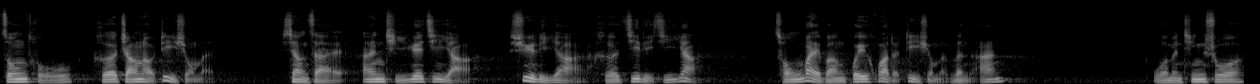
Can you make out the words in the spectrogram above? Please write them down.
宗徒和长老弟兄们，向在安提约基亚、叙利亚和基里基亚从外邦归化的弟兄们问安。我们听说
